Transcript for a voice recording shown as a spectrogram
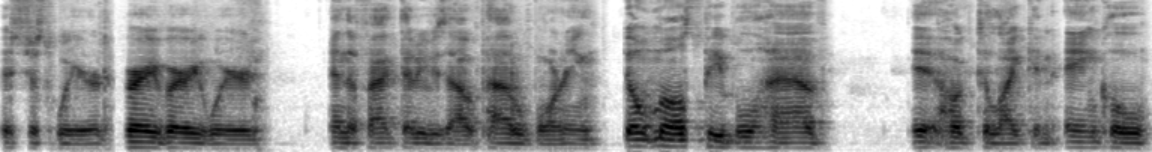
It's just weird. Very, very weird. And the fact that he was out paddleboarding. Don't most people have it hooked to like an ankle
